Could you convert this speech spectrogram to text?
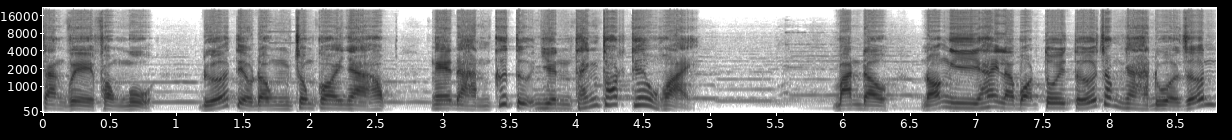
Chàng về phòng ngủ, Đứa tiểu đồng trông coi nhà học, Nghe đàn cứ tự nhiên thánh thoát kêu hoài. Ban đầu, nó nghi hay là bọn tôi tớ trong nhà đùa giỡn.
